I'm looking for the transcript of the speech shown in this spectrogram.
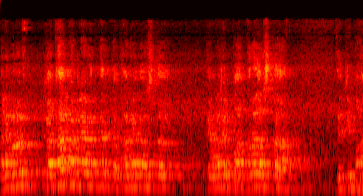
आणि म्हणून कथा म्हटल्यानंतर कथानक असतं त्यामध्ये पात्र असतात त्याची भाषा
